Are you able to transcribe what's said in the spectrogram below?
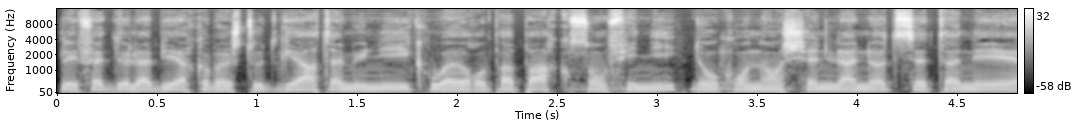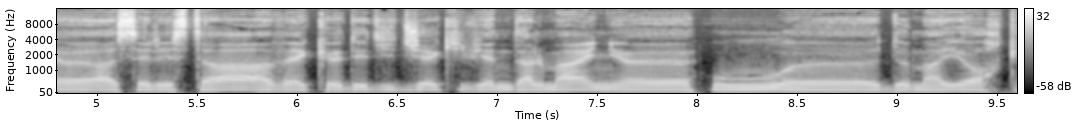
Les fêtes de la bière comme à Stuttgart, à Munich ou à Europa Park sont finies. Donc on enchaîne la note cette année euh, à Célesta avec des DJ qui viennent d'Allemagne euh, ou euh, de Majorque.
